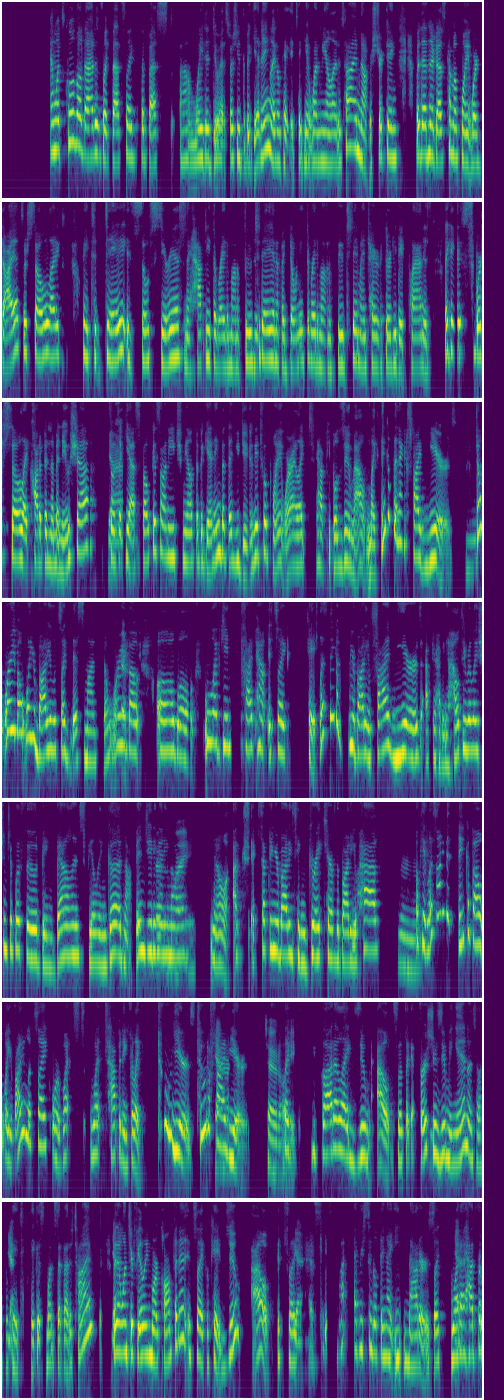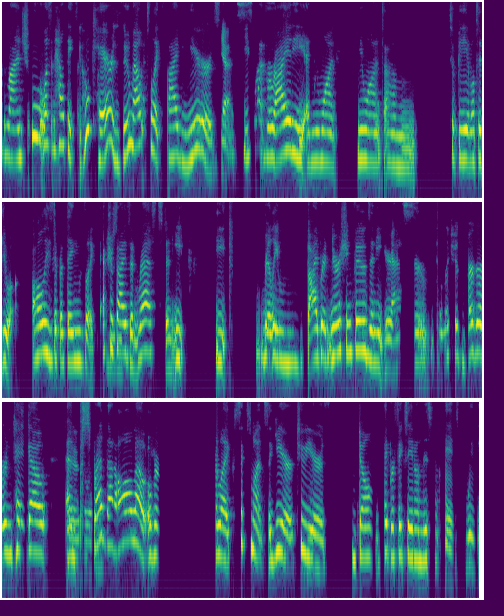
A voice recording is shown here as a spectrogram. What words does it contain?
And what's cool about that is like that's like the best um, way to do it, especially at the beginning. Like, okay, taking it one meal at a time, not restricting. But then there does come a point where diets are so like, okay, today is so serious and I have to eat the right amount of food mm-hmm. today. And if I don't eat the right amount of food today, my entire 30 day plan is like, it's, we're so like caught up in the minutia so it's like, yes, focus on each meal at the beginning, but then you do get to a point where I like to have people zoom out and like think of the next five years. Mm-hmm. Don't worry about what your body looks like this month. Don't worry yeah. about, oh, well, oh, I've gained five pounds. It's like, okay, let's think of your body in five years after having a healthy relationship with food, being balanced, feeling good, not binge eating Definitely. anymore, you know, ac- accepting your body, taking great care of the body you have. Mm. Okay, let's not even think about what your body looks like or what's what's happening for like two years, two to five yeah, years. Totally. Like you gotta like zoom out. So it's like at first you're zooming in until like, okay, yeah. take us one step at a time. Yes. And then once you're feeling more confident, it's like, okay, zoom out. It's like yes. okay, not every single thing I eat matters. Like what yes. I had for lunch, ooh, it wasn't healthy. It's like, who cares? Zoom out to like five years. Yes. You want variety and you want you want um to be able to do all these different things like mm-hmm. exercise mm-hmm. and rest and eat eat really vibrant, nourishing foods and eat your, yes. your delicious burger and takeout and spread that all out over like six months, a year, two mm-hmm. years. Don't hyperfixate on this phase. We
